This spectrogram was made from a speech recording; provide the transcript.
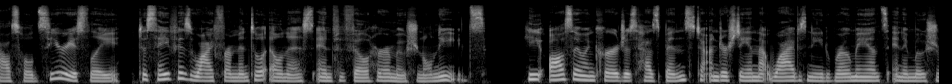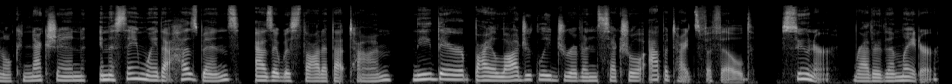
household seriously to save his wife from mental illness and fulfill her emotional needs. He also encourages husbands to understand that wives need romance and emotional connection in the same way that husbands, as it was thought at that time, need their biologically driven sexual appetites fulfilled sooner rather than later.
